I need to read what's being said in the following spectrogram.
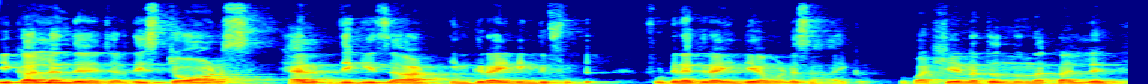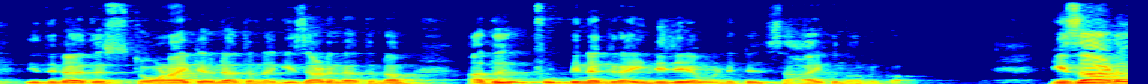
ഈ കല്ല് എന്ത് വെച്ചാൽ ദി സ്റ്റോൺസ് ഹെൽപ്പ് ദി ഗിസാഡ് ഇൻ ഗ്രൈൻഡിങ് ദി ഫുഡ് ഫുഡിനെ ഗ്രൈൻഡ് ചെയ്യാൻ വേണ്ടി സഹായിക്കും. അപ്പോൾ പക്ഷിയെണ്ണ തിന്നുന്ന കല്ല് ഇതിന്റെ അകത്ത് സ്റ്റോണായിട്ട് അതിന്റെ അകത്തുണ്ടാവും ഗിസാഡിന്റെ അകത്തുണ്ടാവും. അത് ഫുഡിനെ ഗ്രൈൻഡ് ചെയ്യാൻ വേണ്ടിയിട്ട് സഹായിക്കുന്നു ഓർമ്മിക്കുക. Gizzard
